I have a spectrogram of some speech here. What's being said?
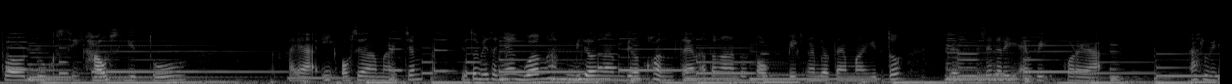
produksi house gitu. Kayak io segala macem. Itu biasanya gue ngambil ngambil konten atau ngambil topik ngambil tema gitu tuh dan biasanya dari MV Korea. Asli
